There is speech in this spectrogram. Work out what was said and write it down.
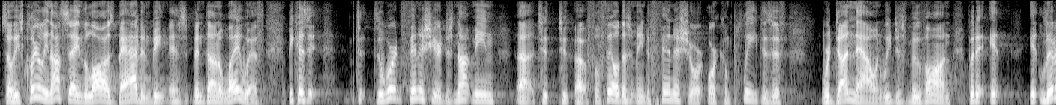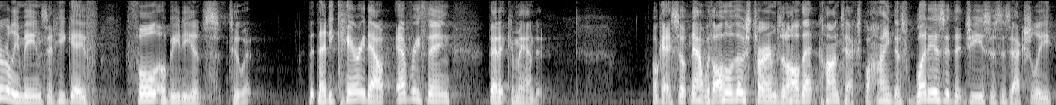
So he's clearly not saying the law is bad and being, has been done away with, because it, to, the word finish here does not mean uh, to, to uh, fulfill, doesn't mean to finish or, or complete as if we're done now and we just move on. But it, it, it literally means that he gave full obedience to it, that, he carried out everything that it commanded. Okay, so now with all of those terms and all that context behind us, what is it that Jesus is actually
